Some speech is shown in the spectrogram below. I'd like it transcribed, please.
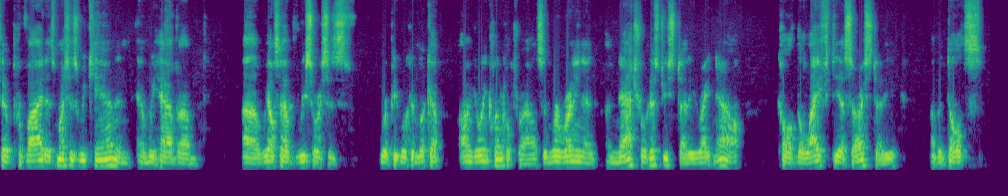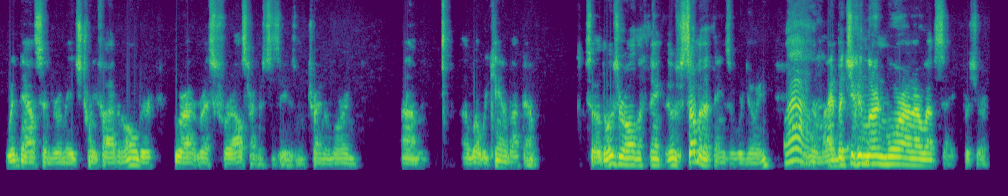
to provide as much as we can, and and we have um, uh, we also have resources where people can look up ongoing clinical trials, and we're running a, a natural history study right now called the Life DSR study of adults with Down syndrome, age 25 and older, who are at risk for Alzheimer's disease, and trying to learn um, uh, what we can about them. So those are all the things. Those are some of the things that we're doing. Wow! But you can learn more on our website for sure.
